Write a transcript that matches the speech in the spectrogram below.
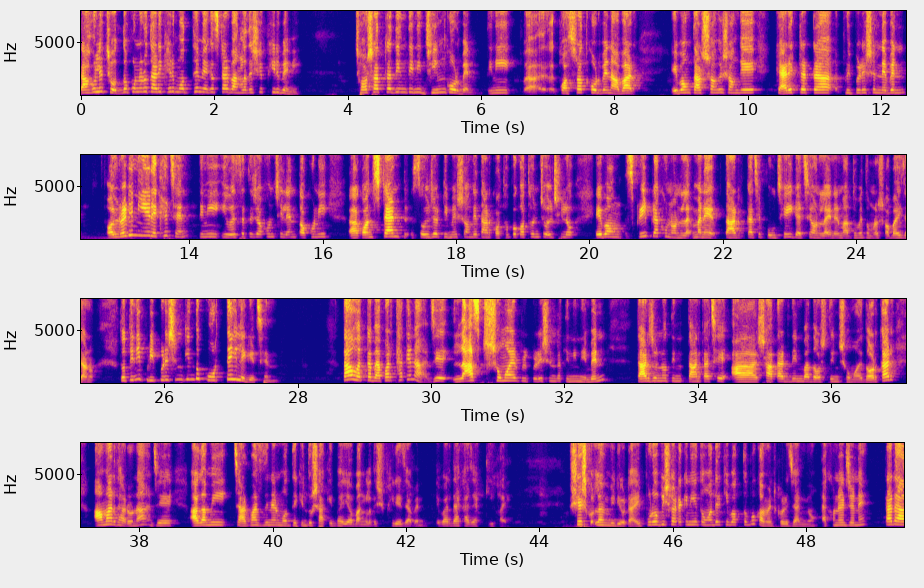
তাহলে চোদ্দ পনেরো তারিখের মধ্যে মেগাস্টার বাংলাদেশে ফিরবেনি ছ সাতটা দিন তিনি জিম করবেন, তিনি কসরত করবেন আবার এবং তার সঙ্গে সঙ্গে ক্যারেক্টারটা প্রিপারেশন নেবেন। অলরেডি নিয়ে রেখেছেন। তিনি ইউএসএ তে যখন ছিলেন তখনই কনস্ট্যান্ট সোলজার টিমের সঙ্গে তার কথোপকথন চলছিল এবং স্ক্রিপ্ট এখন অনলাইন মানে তার কাছে পৌঁছেই গেছে অনলাইনের মাধ্যমে, তোমরা সবাই জানো। তো তিনি প্রিপারেশন কিন্তু করতেই লেগেছেন। তাও একটা ব্যাপার থাকে না যে লাস্ট সময়ের প্রিপারেশনটা তিনি নেবেন, তার জন্য তিনি, তার কাছে সাত, আট দিন বা দশ দিন সময় দরকার। আমার ধারণা যে আগামী চার পাঁচ দিনের মধ্যে কিন্তু সাকিব ভাইয়া বাংলাদেশ ফিরে যাবেন। এবার দেখা যাক কি হয়। শেষ করলাম ভিডিওটা। এই পুরো বিষয়টাকে নিয়ে তোমাদের কি বক্তব্য? কমেন্ট করে জানিও। এখনের জন্যে টাটা!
